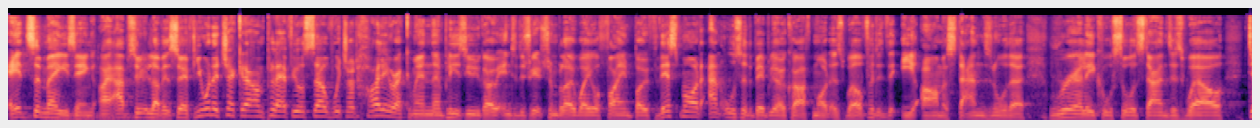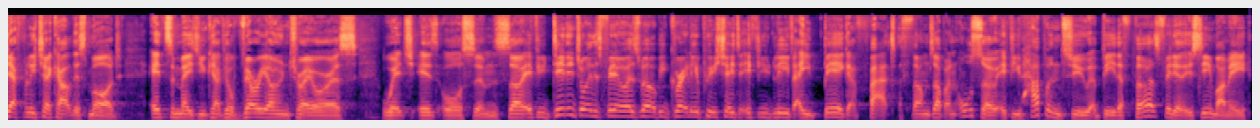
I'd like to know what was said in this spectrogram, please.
It's amazing. I absolutely love it. So if you want to check it out and play it for yourself, which I'd highly recommend, then please do go into the description below where you'll find both this mod and also the Bibliocraft mod as well for the armor stands and all the really cool sword stands as well. Definitely check out this mod. It's amazing. You can have your very own Trayaurus, which is awesome. So if you did enjoy this video as well, it'd be greatly appreciated if you leave a big fat thumbs up. And also, if you happen to be the first video that you've seen by me,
